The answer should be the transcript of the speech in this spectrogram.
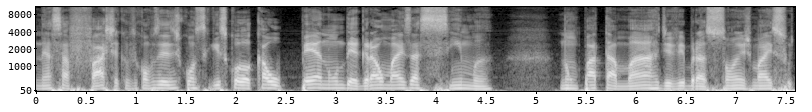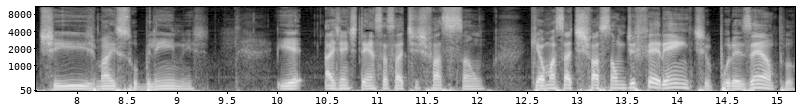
nessa faixa, como se a gente conseguisse colocar o pé num degrau mais acima, num patamar de vibrações mais sutis, mais sublimes. E a gente tem essa satisfação, que é uma satisfação diferente, por exemplo,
